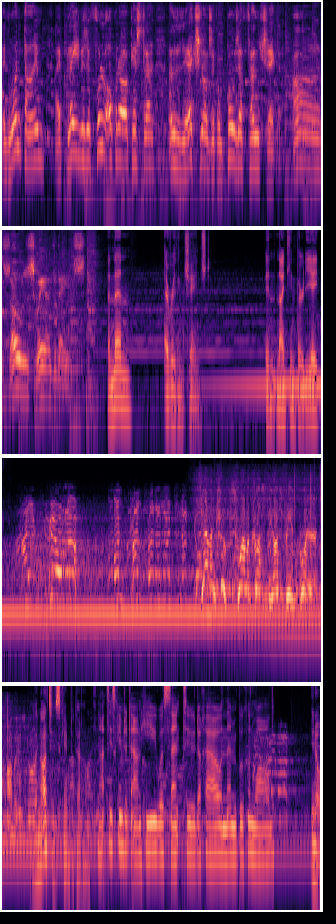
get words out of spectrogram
and one time I played with a full opera orchestra under the direction of the composer Franz Schreker. Ah, those were the days. and then everything changed. In 1938, German troops swarm across the Austrian border on the historic. the Nazis came to town. The Nazis came to town. He was sent to Dachau and then Buchenwald. You know,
